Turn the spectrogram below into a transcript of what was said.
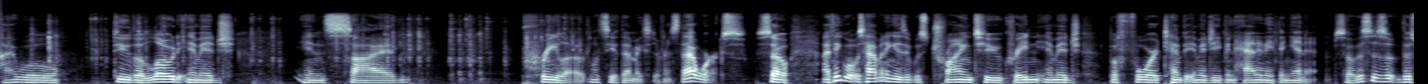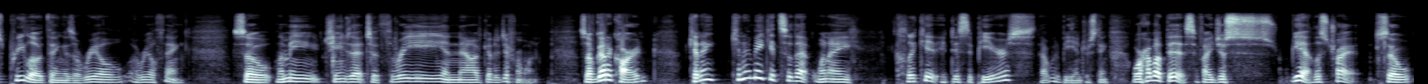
I will do the load image inside preload. Let's see if that makes a difference. That works. So I think what was happening is it was trying to create an image before temp image even had anything in it. So this is a, this preload thing is a real a real thing. So let me change that to three, and now I've got a different one. So I've got a card. Can I can I make it so that when I click it, it disappears? That would be interesting. Or how about this? If I just yeah, let's try it. So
